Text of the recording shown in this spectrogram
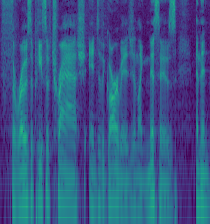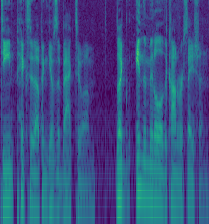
throws a piece of trash into the garbage and like misses, and then Dean picks it up and gives it back to him, like in the middle of the conversation.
